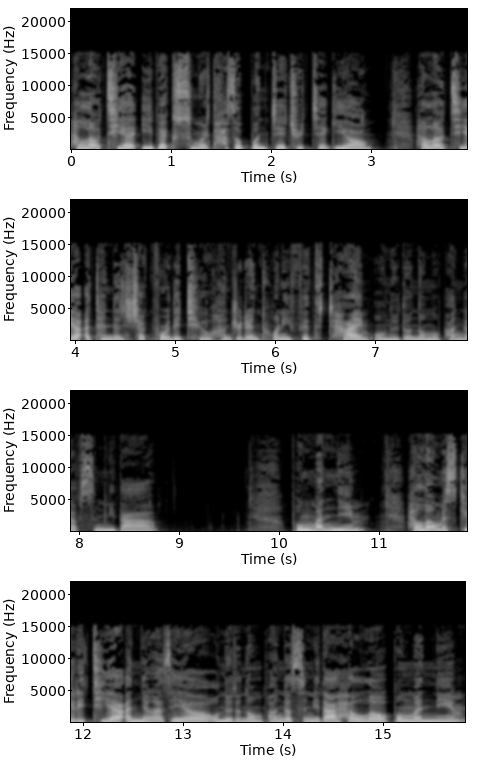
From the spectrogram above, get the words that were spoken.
Hello, Tia 225번째 출첵이요. Hello, Tia. Attendance check for the 225th time. 오늘도 너무 반갑습니다. 복만님. Hello, Miss Cutie Tia. 안녕하세요. 오늘도 너무 반갑습니다. Hello, 복만님.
